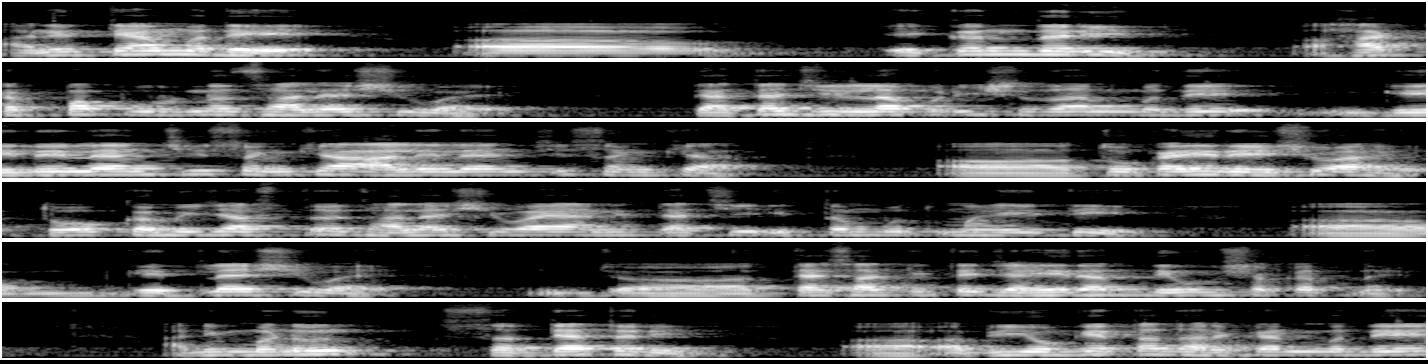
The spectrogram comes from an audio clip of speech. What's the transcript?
आणि त्यामध्ये एकंदरीत हा टप्पा पूर्ण झाल्याशिवाय त्या त्या जिल्हा परिषदांमध्ये गेलेल्यांची संख्या आलेल्यांची संख्या तो काही रेशो आहे. तो कमी जास्त झाल्याशिवाय आणि त्याची इतंभूत माहिती घेतल्याशिवाय ज- त्यासाठी ते जाहिरात देऊ शकत नाही. आणि म्हणून सध्या तरी अभियोग्यता अभियोग्यताधारकांमध्ये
